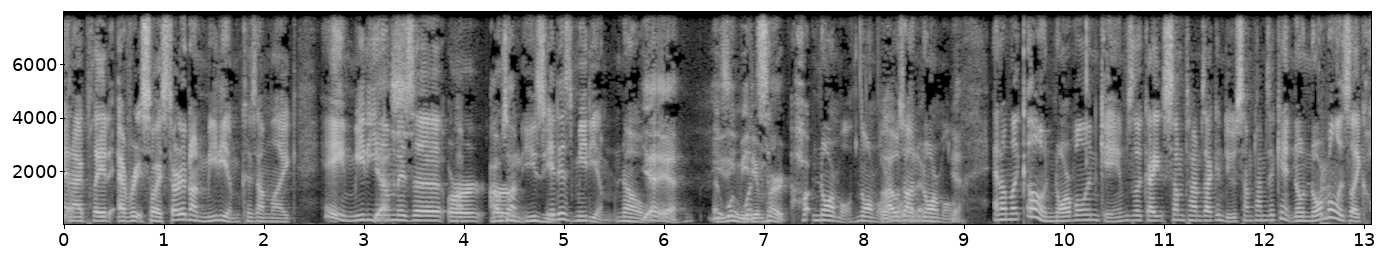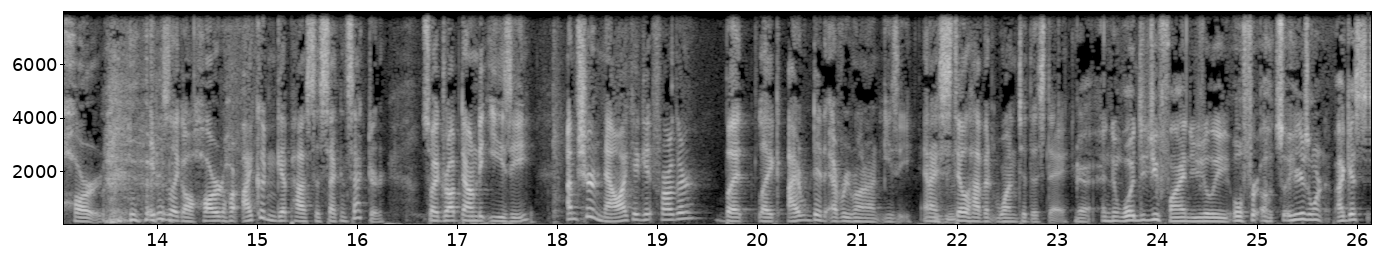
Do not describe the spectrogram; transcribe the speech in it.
and I played every. So I started on medium because I'm like, hey, medium Yes. is a or I was or- on easy. It is medium. No, yeah, yeah, easy, what- medium, hard. har- normal, normal. I was on whatever. normal, Yeah. and I'm like, oh, normal in games. Like I sometimes I can do, sometimes I can't. No, normal is like hard. it is like a hard, hard. I couldn't get past the second sector, so I dropped down to easy. I'm sure now I could get farther, but like I did every run on easy, and I Mm-hmm. still haven't won to this day. Yeah, and what did you find usually? Well, for oh, so here's one. I guess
